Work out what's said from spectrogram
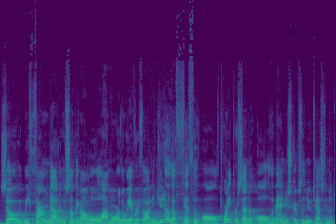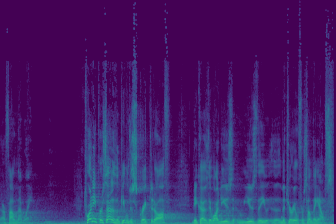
So we found out it was something a whole lot more than we ever thought. And you know, the fifth of all, 20% of all the manuscripts of the New Testament are found that way. 20% of them, people just scraped it off because they wanted to use, use the, the material for something else.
